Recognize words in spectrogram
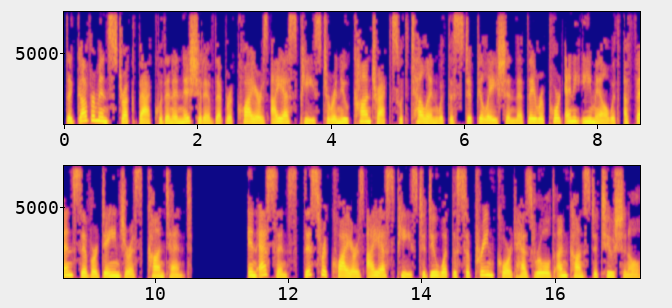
The government struck back with an initiative that requires ISPs to renew contracts with TelOne with the stipulation that they report any email with offensive or dangerous content. In essence, this requires ISPs to do what the Supreme Court has ruled unconstitutional,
